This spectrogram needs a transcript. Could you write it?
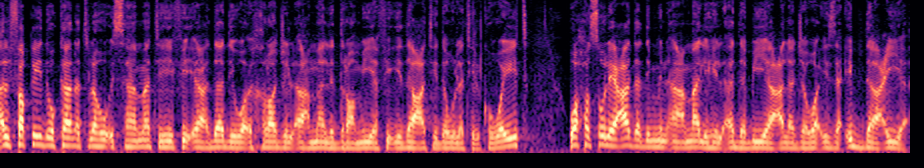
الفقيد كانت له إسهاماته في إعداد وإخراج الأعمال الدرامية في إذاعة دولة الكويت. وحصول عدد من أعماله الأدبية على جوائز إبداعية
